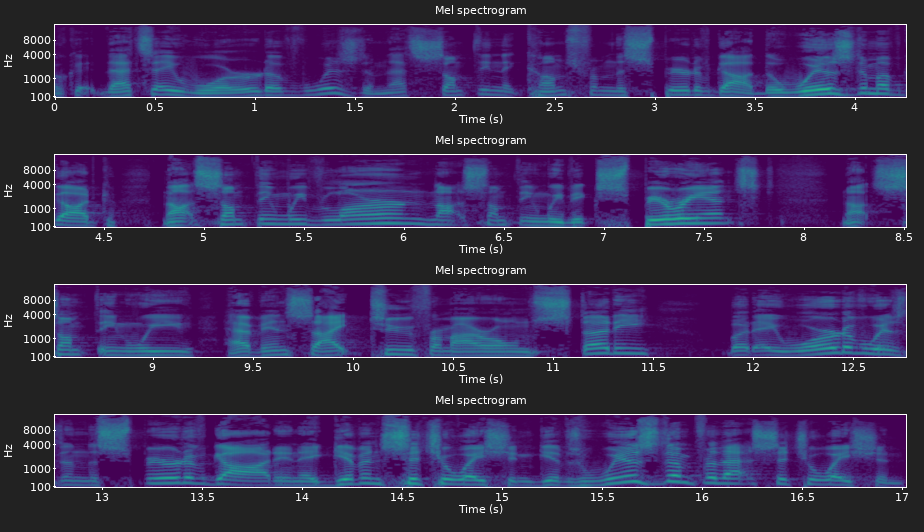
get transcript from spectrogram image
Okay, that's a word of wisdom. That's something that comes from the Spirit of God. The wisdom of God, not something we've learned, not something we've experienced, not something we have insight to from our own study, but a word of wisdom. The Spirit of God in a given situation gives wisdom for that situation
